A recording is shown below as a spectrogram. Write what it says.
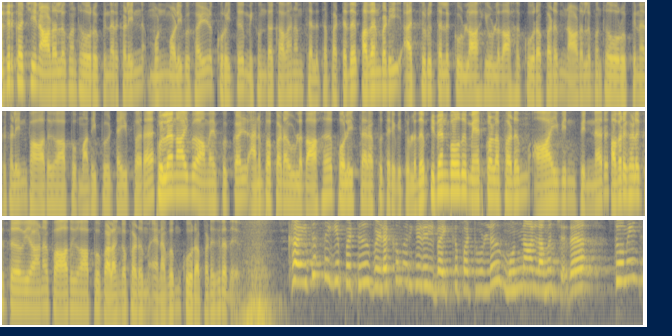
எதிர்க்கட்சி நாடாளுமன்ற உறுப்பினர்களின் முன்மொழிவுகள் குறித்து மிகுந்த கவனம் செலுத்தப்பட்டது. அதன்படி அச்சுறுத்தலுக்கு உள்ளாகியுள்ளதாக கூறப்படும் நாடாளுமன்ற உறுப்பினர்களின் பாதுகாப்பு மதிப்பீட்டை பெற புலனாய்வு அமைப்புகள் அனுப்பப்பட உள்ளதாக போலீஸ் தரப்பு தெரிவித்துள்ளது. இதன்போது மேற்கொள்ளப்படும் ஆய்வின் பின்னர் அவர்களுக்கு தேவையான பாதுகாப்பு வழங்கப்படும் எனவும் கூறப்படுகிறது. கைது செய்யப்பட்டு விளக்கமறியலில் வைக்கப்பட்டுள்ள முன்னாள் அமைச்சர் துமிந்த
